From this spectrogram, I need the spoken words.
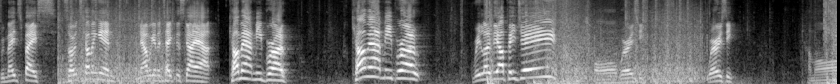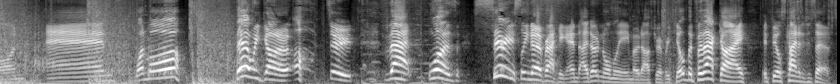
We made space. Zone's coming in. Now we're going to take this guy out. Come at me, bro. Come at me, bro. Reload the RPG. Oh, where is he? Where is he? Come on. And one more. There we go. Oh, dude. That was seriously nerve-wracking. And I don't normally emote after every kill, but for that guy, it feels kind of deserved.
